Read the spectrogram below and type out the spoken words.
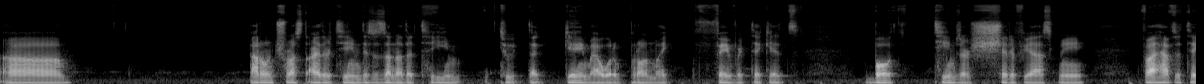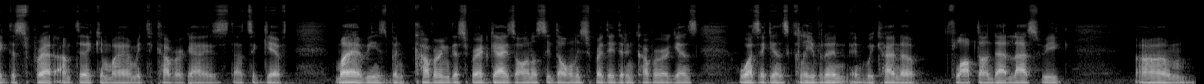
Uh, I don't trust either team. This is another team to the game I wouldn't put on my favorite tickets. Both teams are shit if you ask me. If I have to take the spread, I'm taking Miami to cover, guys. That's a gift. Miami's been covering the spread, guys. Honestly, the only spread they didn't cover against was against Cleveland, and we kind of flopped on that last week. Um,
